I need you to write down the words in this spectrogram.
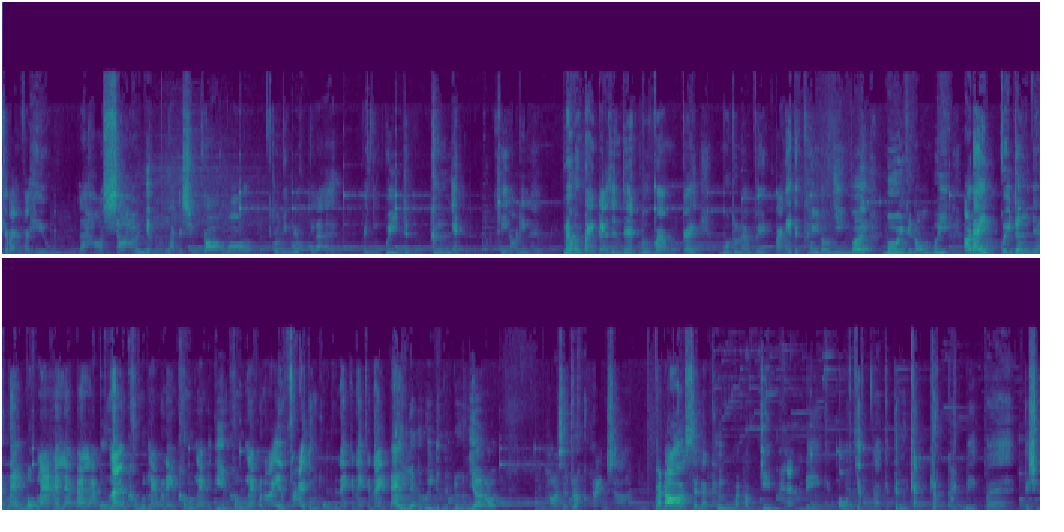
các bạn phải hiểu là họ sợ nhất là cái sự gò bó của những luật lệ và những quy trình cứng nhắc khi họ đi làm nếu một bạn trẻ Gen Z bước vào một cái môi trường làm việc và ngay tức thì đối diện với 10 cái nội quy ở đây, quy trình là như thế này, một là, hai là, ba là, bốn là, em không được làm cái này, em không được làm cái kia, em không được làm cái nọ, em phải tuân thủ cái này cái này cái này. Đây là cái quy trình từ trước đến giờ rồi. Họ sẽ rất hoảng sợ. Và đó sẽ là thứ mà nó kìm hãm đi cái tố chất và cái tính cách rất đặc biệt về cái sự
